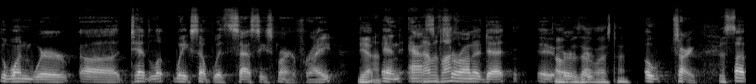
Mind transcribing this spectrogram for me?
the one where uh, Ted wakes up with Sassy Smurf, right? Yeah. And asks her on a debt. Uh, oh, or, was that last time? Oh, sorry. This- uh,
